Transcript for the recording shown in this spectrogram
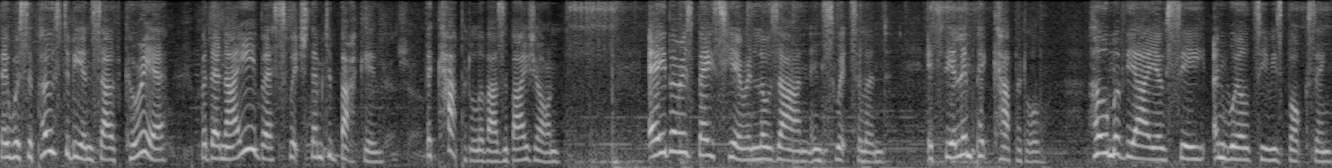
They were supposed to be in South Korea, but then AIBA switched them to Baku, the capital of Azerbaijan. AIBA is based here in Lausanne in Switzerland. It's the Olympic capital, home of the IOC and World Series boxing.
